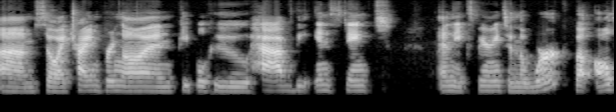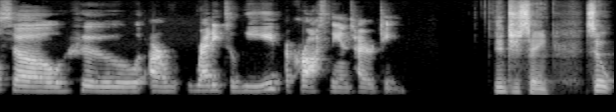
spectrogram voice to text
Um, so I try and bring on people who have the instinct and the experience in the work, but also who are ready to lead across the entire team. Interesting. So,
